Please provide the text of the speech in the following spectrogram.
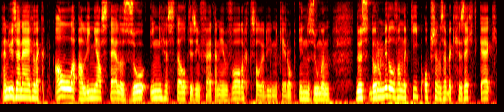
En nu zijn eigenlijk alle alinea-stijlen zo ingesteld. Het is in feite eenvoudig. Ik zal er hier een keer op inzoomen. Dus door middel van de keep options heb ik gezegd, kijk,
